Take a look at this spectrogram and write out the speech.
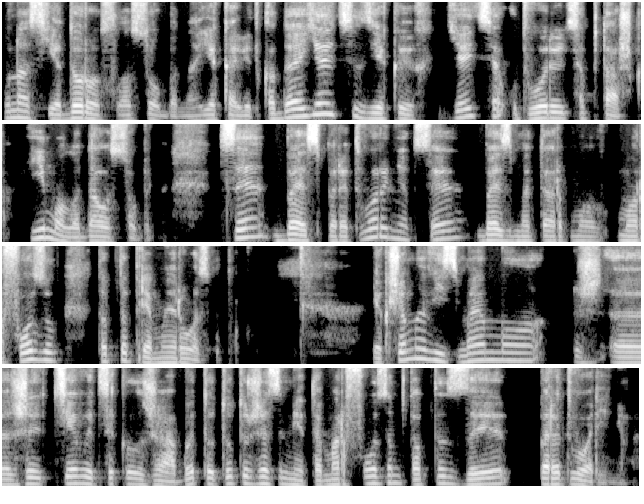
У нас є доросла особина, яка відкладає яйця, з яких яйця утворюється пташка, і молода особина. Це без перетворення, це без метаморфозу, тобто прямий розвиток. Якщо ми візьмемо е, життєвий цикл жаби, то тут уже з метаморфозом, тобто з перетвореннями.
